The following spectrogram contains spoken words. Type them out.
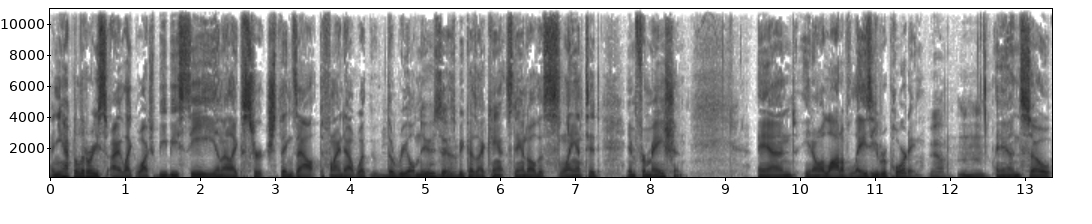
And you have to literally i like watch bbc and i like search things out to find out what the real news is because i can't stand all this slanted information and you know a lot of lazy reporting Yeah. Mm. and so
